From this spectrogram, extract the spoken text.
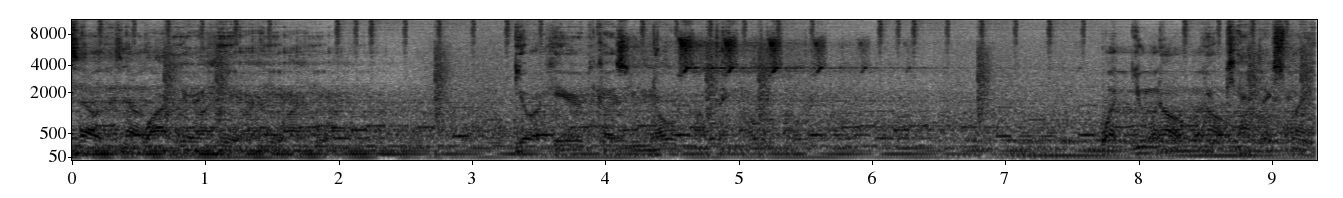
tell you why you're here. You're here because you know something. What you know, you can't explain.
